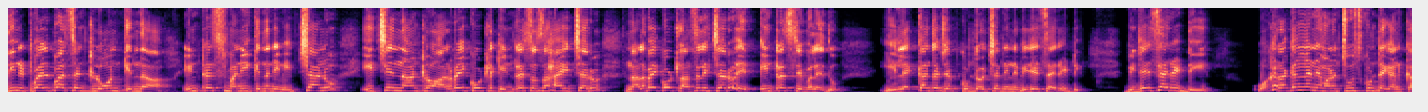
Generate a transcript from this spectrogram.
దీన్ని ట్వెల్వ్ పర్సెంట్ లోన్ కింద ఇంట్రెస్ట్ మనీ కింద నేను ఇచ్చాను. ఇచ్చిన దాంట్లో అరవై కోట్లకి ఇంట్రెస్ట్ సహా ఇచ్చారు. నలభై కోట్లు అసలు ఇచ్చారు. ఇంట్రెస్ట్ ఇవ్వలేదు. ఈ లెక్క అంతా చెప్పుకుంటూ వచ్చారు నేను విజయసాయి రెడ్డి విజయసాయి రెడ్డి ఒక రకంగానే మనం చూసుకుంటే కనుక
